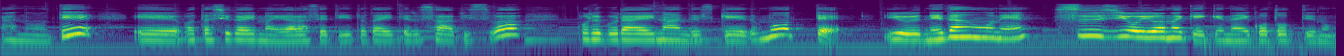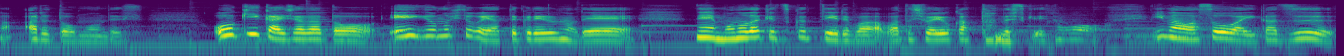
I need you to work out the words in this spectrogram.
あので、えー、私が今やらせていただいてるサービスはこれぐらいなんですけれどもっていう値段をね数字を言わなきゃいけないことっていうのがあると思うんです。大きい会社だと営業の人がやってくれるので、ね、物だけ作っていれば私は良かったんですけれども今はそうはいかず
